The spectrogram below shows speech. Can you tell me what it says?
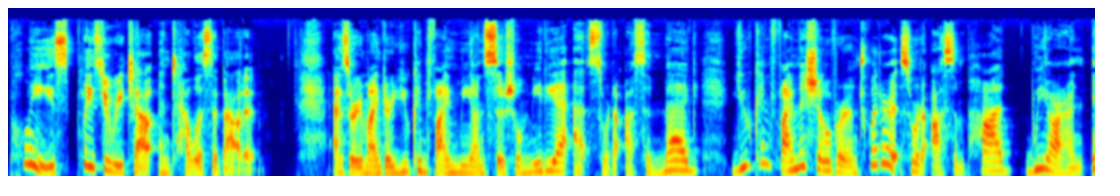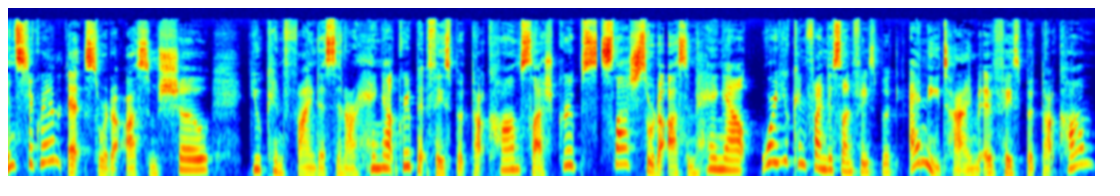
please, please do reach out and tell us about it. As a reminder, you can find me on social media at Sorta Awesome Meg. You can find the show over on Twitter at Sorta Awesome Pod. We are on Instagram at Sorta Awesome Show. You can find us in our Hangout group at facebook.com slash groups slash Sorta Awesome Hangout, or you can find us on Facebook anytime at facebook.com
